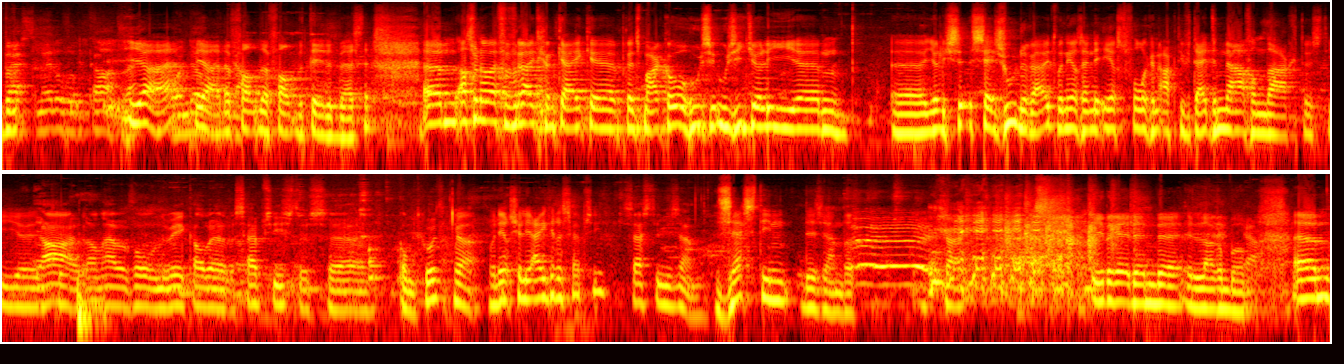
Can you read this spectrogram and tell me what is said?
Beste middel voor de kaart. Ja, ja, dat, Valt, dat valt meteen het beste. Um, als we nou even vooruit gaan kijken, Prins Marco, hoe, hoe ziet jullie um, uh, jullie seizoen eruit? Wanneer zijn de eerstvolgende activiteiten na vandaag? Dus die, uh, ja, dan hebben we volgende week alweer recepties, dus uh, komt goed. Ja. Wanneer is jullie eigen receptie? 16 december. 16 december. Iedereen in, de, in Larrenboom. Ja. Um,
